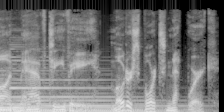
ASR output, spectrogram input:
on MAV TV, Motorsports Network.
